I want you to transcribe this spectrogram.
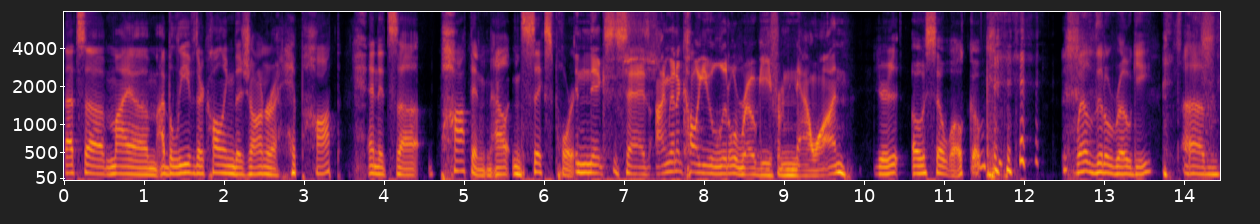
that's uh my um I believe they're calling the genre hip hop and it's uh popping out in Sixport. Nix says, "I'm gonna call you Little Rogie from now on." You're oh so welcome. Well, little roguey. Um,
